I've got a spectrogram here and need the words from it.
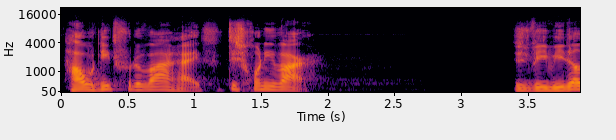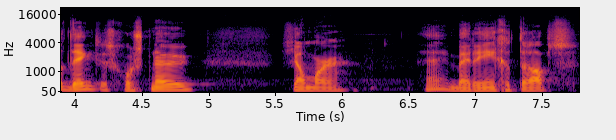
hou het niet voor de waarheid. Het is gewoon niet waar. Dus wie, wie dat denkt, is gewoon sneu, jammer, hè, ben je erin getrapt.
